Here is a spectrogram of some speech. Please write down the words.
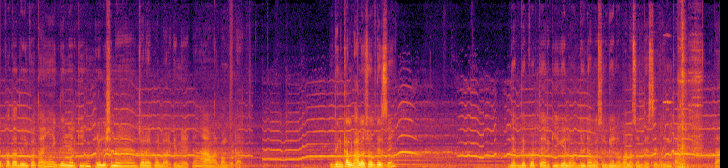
এক কথা, দুই কথায় একদিন আর কি রিলেশনে জড়াই পড়ল আর কি মেয়েটা, আমার বন্ধুটা আর কি। দিনকাল ভালো চলতেছে। দেখ দেখ করতে আর কি গেল, দুইটা বছর গেল, ভালো চলতেছে দিনকাল। তা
